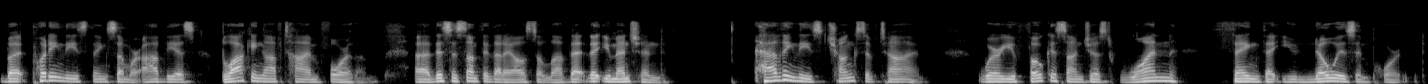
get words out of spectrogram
but putting these things somewhere obvious, blocking off time for them. Uh, this is something that I also love that that you mentioned. Having these chunks of time where you focus on just one thing that you know is important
